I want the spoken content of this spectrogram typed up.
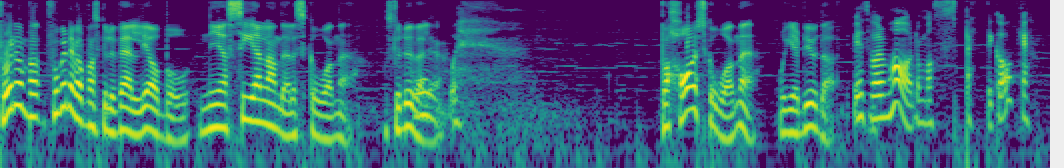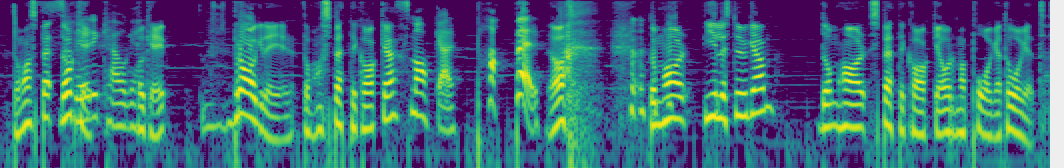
Frågan frågan är vart man skulle välja att bo. Nya Zeeland eller Skåne? Vad skulle du välja? Oh. Vad har Skåne att erbjuda? Vet du vad de har? De har spettekaka. De har. Okej. Spettekaka. Okej. Bra grejer. De har spettekaka. Smakar papper! Ja. De har gillestugan, de har spettekaka och de har pågatåget.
